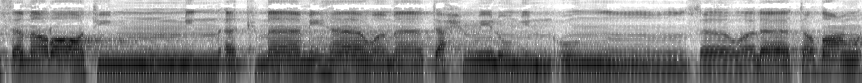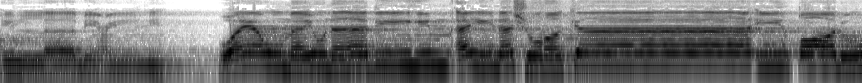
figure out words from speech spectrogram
ثمرات من اكمامها وما تحمل من انثى ولا تضع الا بعلمه ويوم يناديهم اين شركائي قالوا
